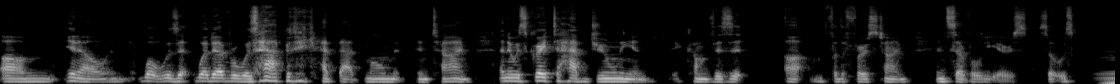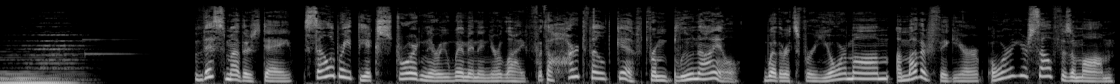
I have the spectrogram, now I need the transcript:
um, you know, and what was it, whatever was happening at that moment in time. And it was great to have Julian come visit uh, for the first time in several years. So it was. This Mother's Day, celebrate the extraordinary women in your life with a heartfelt gift from Blue Nile. Whether it's for your mom, a mother figure, or yourself as a mom,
